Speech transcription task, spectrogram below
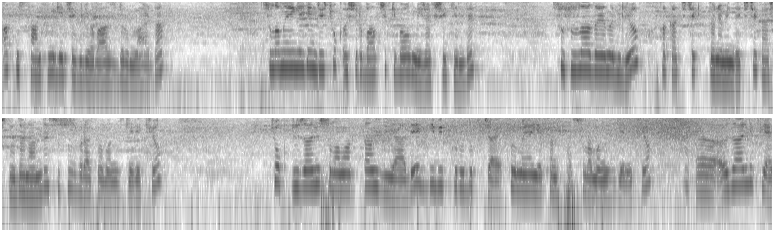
60 santimi geçebiliyor bazı durumlarda. Sulamaya gelince çok aşırı balçık gibi olmayacak şekilde susuzluğa dayanabiliyor. Fakat çiçek döneminde, çiçek açtığı dönemde susuz bırakmamanız gerekiyor. Çok düzenli sulamaktan ziyade dibi kurudukça kurumaya yakın sulamanız gerekiyor. Ee, özellikle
